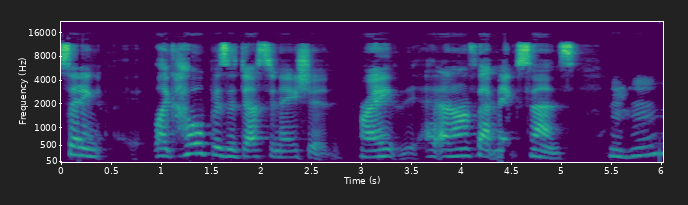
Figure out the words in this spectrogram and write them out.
saying, like hope is a destination right? I don't know if that makes sense mm-hmm.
